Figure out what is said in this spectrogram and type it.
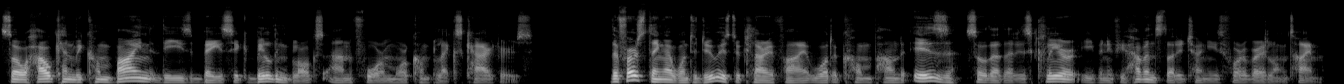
So, how can we combine these basic building blocks and form more complex characters? The first thing I want to do is to clarify what a compound is so that that is clear even if you haven't studied Chinese for a very long time.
